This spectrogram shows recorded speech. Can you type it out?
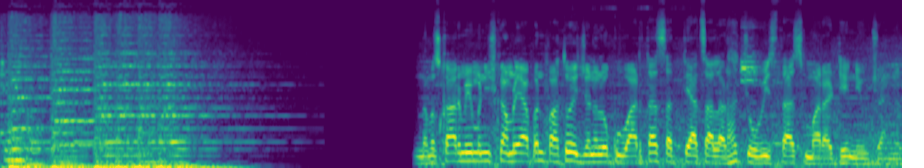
Jungle. नमस्कार मी मनीष कांबळे आपण पाहतोय जनलोक वार्ता सत्याचा लढा चोवीस तास मराठी न्यूज चॅनल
